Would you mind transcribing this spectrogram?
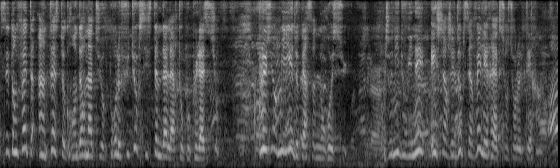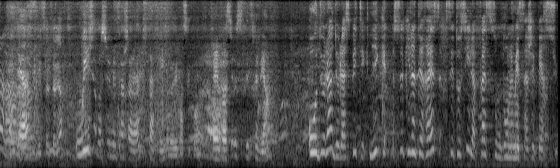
C'est en fait un test grandeur nature pour le futur système d'alerte aux populations. Plusieurs milliers de personnes l'ont reçu. Johnny Douvinet est chargé d'observer les réactions sur le terrain. Ah, le message d'alerte Oui, j'ai reçu le message d'alerte, tout à fait. Vous avez pensé quoi? J'avais pensé que c'était très bien. Au-delà de l'aspect technique, ce qui l'intéresse, c'est aussi la façon dont le message est perçu.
